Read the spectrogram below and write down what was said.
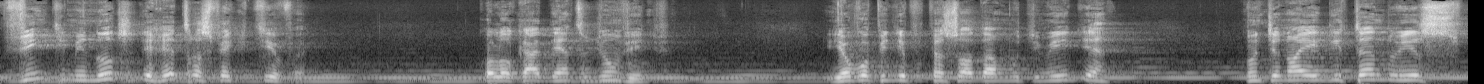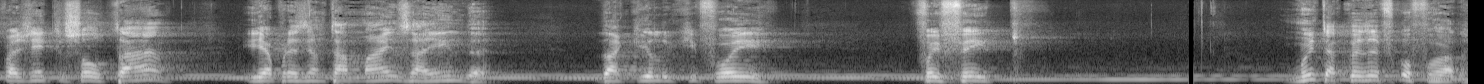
20 minutos de retrospectiva colocar dentro de um vídeo. E eu vou pedir para o pessoal da multimídia continuar editando isso para a gente soltar e apresentar mais ainda daquilo que foi, foi feito. Muita coisa ficou fora.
